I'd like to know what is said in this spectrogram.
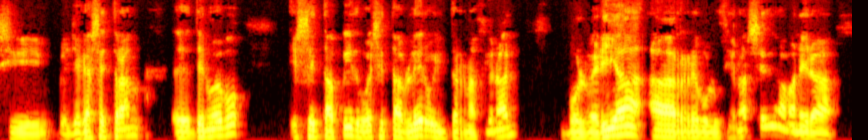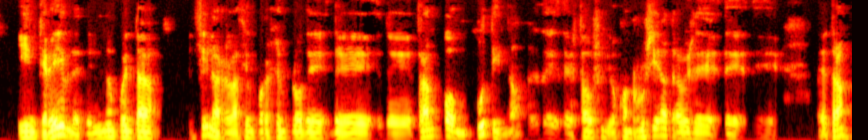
si llegase Trump eh, de nuevo, ese tapiz o ese tablero internacional volvería a revolucionarse de una manera increíble, teniendo en cuenta, en fin, la relación, por ejemplo, de, Trump con Putin, ¿no? De, Estados Unidos con Rusia a través de, Trump.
